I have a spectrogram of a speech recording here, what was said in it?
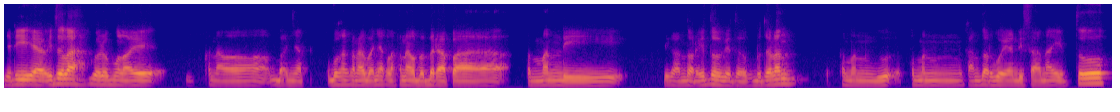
Jadi ya itulah gue udah mulai kenal banyak, bukan kenal banyak lah, kenal beberapa teman di di kantor itu gitu. Kebetulan teman gue, teman kantor gue yang di sana itu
